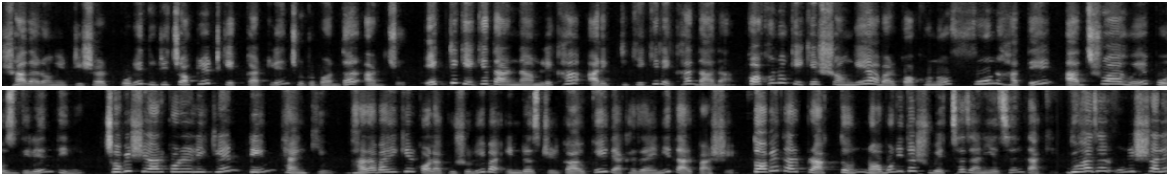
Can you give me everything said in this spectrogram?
সাদা রঙের টি শার্ট পরে দুটি চকলেট কেক কাটলেন ছোট পর্দার আর্য একটি কেকে তার নাম লেখা, আরেকটি কেকে লেখা দাদা। কখনো কেকের সঙ্গে আবার কখনো ফোন হাতে আধশোয়া হয়ে পোজ দিলেন তিনি। ছবি শেয়ার করে লিখলেন, টিম থ্যাংক ইউ। ধারাবাহিকের কলাকুশলী বা ইন্ডাস্ট্রির কাউকেই দেখা যায়নি তার পাশে। তবে তার প্রাক্তন নবনীতা শুভেচ্ছা জানিয়েছেন তাকে। দু হাজার উনিশ সালে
